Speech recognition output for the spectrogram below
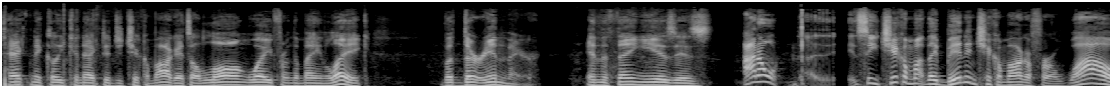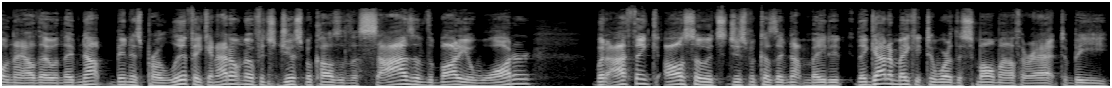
technically connected to Chickamauga. It's a long way from the main lake, but they're in there. And the thing is, is I don't uh, see Chickamauga. They've been in Chickamauga for a while now, though, and they've not been as prolific. And I don't know if it's just because of the size of the body of water but I think also it's just because they've not made it. They got to make it to where the smallmouth are at to be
